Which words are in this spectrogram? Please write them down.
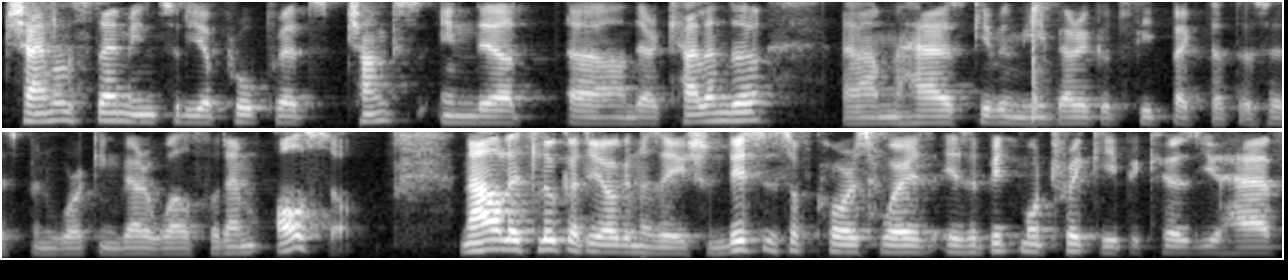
channels them into the appropriate chunks in their uh, their calendar um, has given me very good feedback that this has been working very well for them also. Now let's look at the organization. This is of course where it is a bit more tricky because you have,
